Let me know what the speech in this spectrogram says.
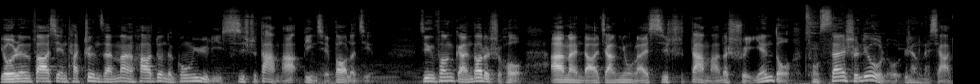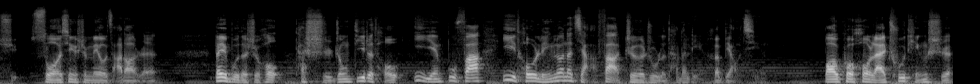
有人发现他正在曼哈顿的公寓里吸食大麻，并且报了警。警方赶到的时候，阿曼达将用来吸食大麻的水烟斗从三十六楼扔了下去，所幸是没有砸到人。被捕的时候，他始终低着头，一言不发，一头凌乱的假发遮住了他的脸和表情。包括后来出庭时，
